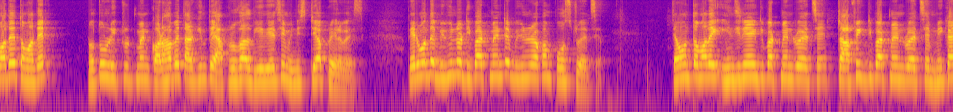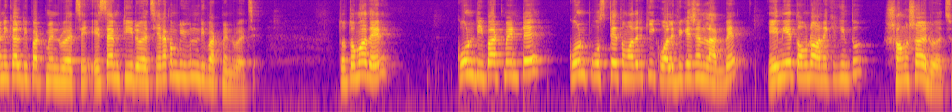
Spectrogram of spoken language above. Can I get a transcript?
পদে তোমাদের নতুন রিক্রুটমেন্ট করা হবে, তার কিন্তু অ্যাপ্রুভাল দিয়ে দিয়েছে মিনিস্ট্রি অফ রেলওয়েজ এর মধ্যে বিভিন্ন ডিপার্টমেন্টে বিভিন্ন রকম পোস্ট রয়েছে। যেমন তোমাদের ইঞ্জিনিয়ারিং ডিপার্টমেন্ট রয়েছে ট্রাফিক ডিপার্টমেন্ট রয়েছে মেকানিক্যাল ডিপার্টমেন্ট রয়েছে এস টি রয়েছে, এরকম বিভিন্ন ডিপার্টমেন্ট রয়েছে। তো তোমাদের কোন ডিপার্টমেন্টে কোন পোস্টে তোমাদের কি কোয়ালিফিকেশান লাগবে, এ নিয়ে তোমরা অনেকে কিন্তু সংশয় রয়েছে।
